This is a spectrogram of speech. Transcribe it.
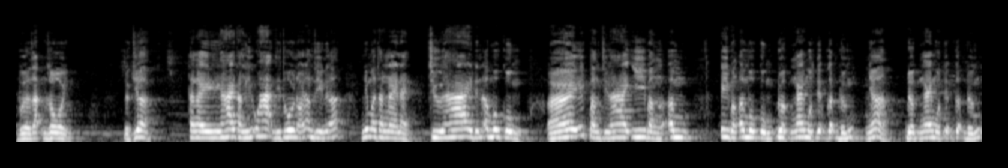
vừa dặn rồi. Được chưa? Thằng này, hai thằng hữu hạn thì thôi, nói làm gì nữa? Nhưng mà thằng này này, trừ hai đến âm vô cùng. Ấy, x bằng trừ hai, y bằng âm, y bằng âm vô cùng. Được ngay một tiệm cận đứng, nhá. Được ngay một tiệm cận đứng.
